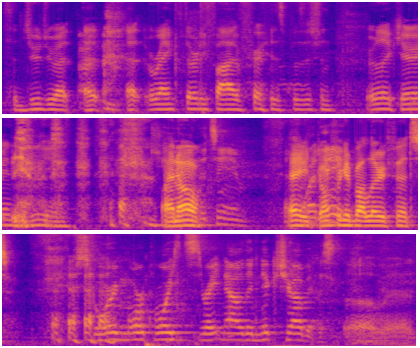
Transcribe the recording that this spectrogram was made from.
So Juju at, at, at rank 35 for his position, really carrying the team. I know. The team Hey, But don't hey- forget about Larry Fitz. scoring more points right now than Nick Chubb is. Oh, man.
